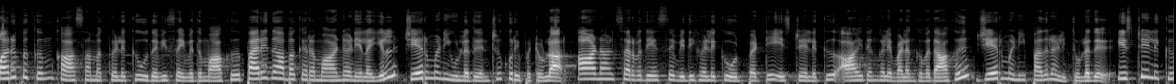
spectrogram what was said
மறுபக்கம் காசா மக்களுக்கு உதவி செய்வதுமாக பரிதாபகரமான நிலையில் ஜெர்மனி உள்ளது என்று குறிப்பிட்டுள்ளார். ஆனால் சர்வதேச விதிகளுக்கு உட்பட்டே இஸ்ரேலுக்கு ஆயுதங்களை வழங்குவதாக ஜெர்மனி பதிலளித்துள்ளது. இஸ்ரேலுக்கு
